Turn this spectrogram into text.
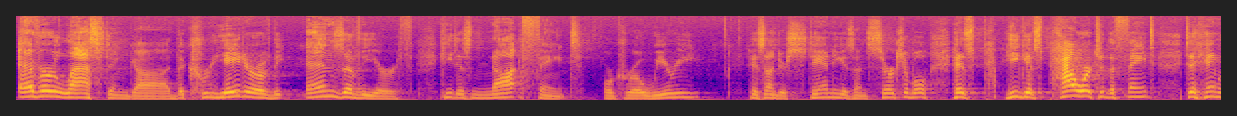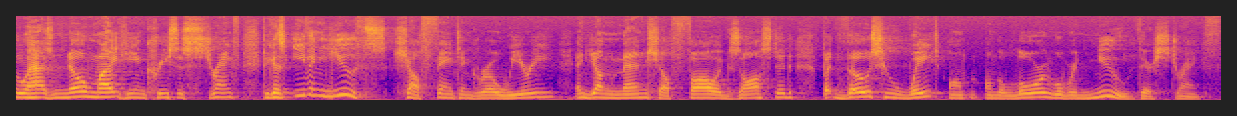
everlasting God, the creator of the ends of the earth. He does not faint or grow weary. His understanding is unsearchable. His, he gives power to the faint. To him who has no might, he increases strength. Because even youths shall faint and grow weary, and young men shall fall exhausted. But those who wait on, on the Lord will renew their strength.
